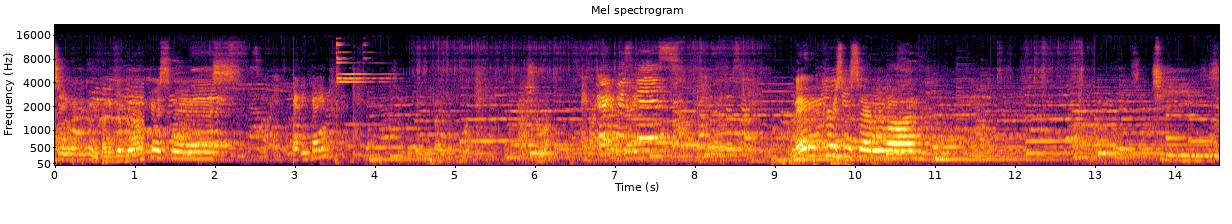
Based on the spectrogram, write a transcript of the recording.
See what you do. You been a good boy? Christmas. Candy cane? Sure. Merry Christmas. Merry Christmas, everyone. Cheese.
